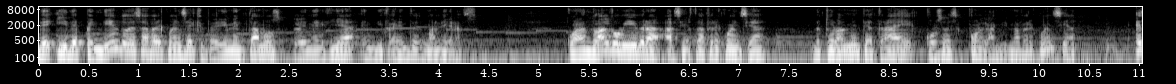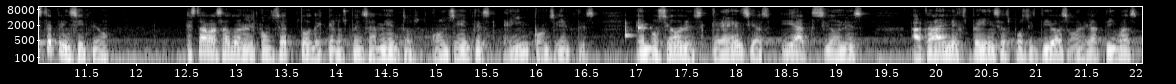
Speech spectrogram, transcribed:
y dependiendo de esa frecuencia que experimentamos la energía en diferentes maneras. Cuando algo vibra a cierta frecuencia, naturalmente atrae cosas con la misma frecuencia. Este principio está basado en el concepto de que los pensamientos conscientes e inconscientes, emociones, creencias y acciones atraen experiencias positivas o negativas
